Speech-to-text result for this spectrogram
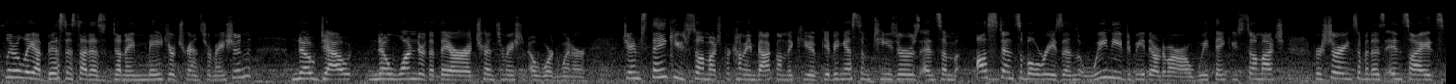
clearly a business that has done a major transformation. No doubt, no wonder that they are a transformation award winner. James, thank you so much for coming back on theCUBE, giving us some teasers and some ostensible reasons we need to be there tomorrow. We thank you so much for sharing some of those insights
